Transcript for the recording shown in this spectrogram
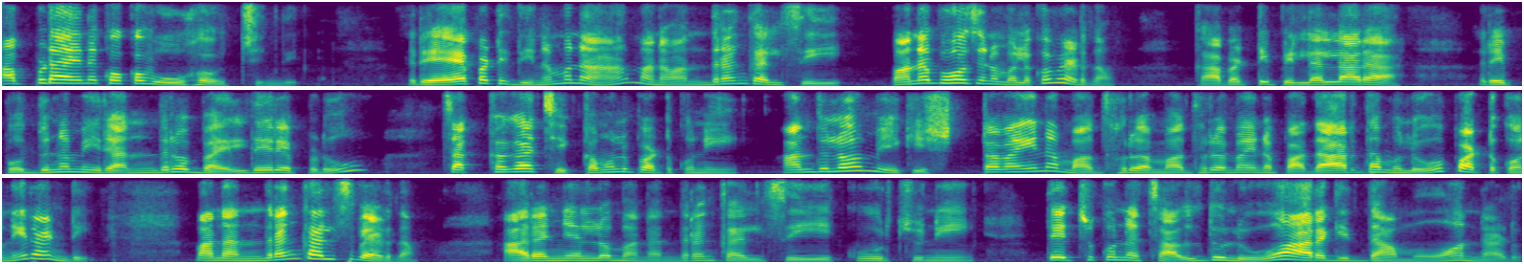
అప్పుడు ఆయనకు ఒక ఊహ వచ్చింది. రేపటి దినమున మనం అందరం కలిసి వనభోజనములకు వెడదాం. కాబట్టి పిల్లల్లారా రేపొద్దున మీరందరూ బయలుదేరేప్పుడు చక్కగా చిక్కములు పట్టుకుని అందులో మీకు ఇష్టమైన మధుర మధురమైన పదార్థములు పట్టుకొని రండి. మనందరం కలిసి పెడదాం. అరణ్యంలో మనందరం కలిసి కూర్చుని తెచ్చుకున్న చల్దులు ఆరగిద్దాము అన్నాడు.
